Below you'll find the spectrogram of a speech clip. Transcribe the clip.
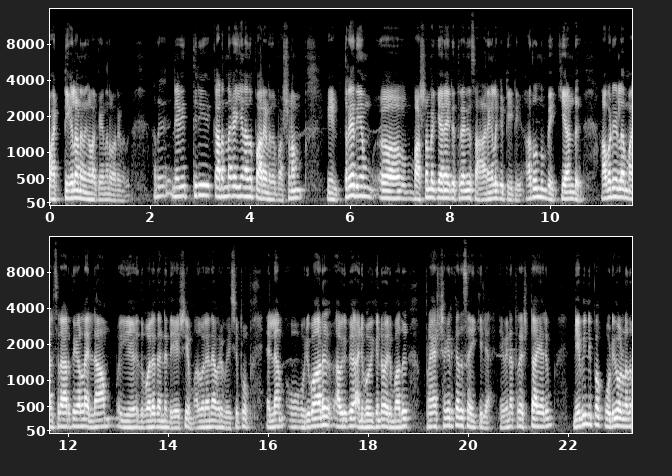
പട്ടികളാണ് നിങ്ങളൊക്കെ എന്നാണ് പറയുന്നത്. അത് നബി ഇത്തിരി കടന്ന കൈയാണ് അത് പറയണത്. ഭക്ഷണം ഇത്രയധികം ഭക്ഷണം വെക്കാനായിട്ട് ഇത്രയധികം സാധനങ്ങൾ കിട്ടിയിട്ട് അതൊന്നും വെക്കാണ്ട് അവിടെയുള്ള മത്സരാർത്ഥികളുടെ എല്ലാം ഇതുപോലെ തന്നെ ദേഷ്യം അതുപോലെ തന്നെ അവരുടെ വിശപ്പും എല്ലാം ഒരുപാട് അവർക്ക് അനുഭവിക്കേണ്ടി വരുമ്പോൾ അത് പ്രേക്ഷകർക്ക് അത് സഹിക്കില്ല. നെവിൻ അത്ര ഇഷ്ടമായാലും നെവിൻ ഇപ്പോൾ കുടികൊള്ളുന്നത്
